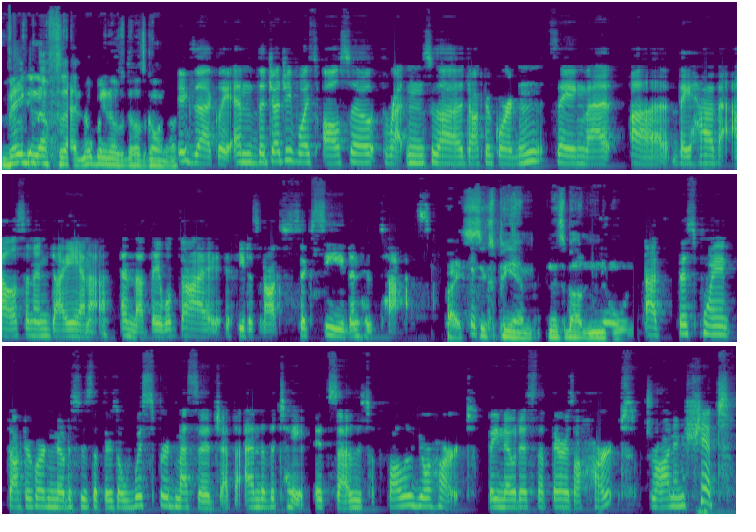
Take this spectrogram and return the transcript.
Vague enough that nobody knows what the hell's going on. Exactly. And the judgy voice also threatens uh, Dr. Gordon, saying that uh, they have Allison and Diana and that they will die if he does not succeed in his task. By 6 p.m. and it's about noon. At this point, Dr. Gordon notices that there's a whispered message at the end of the tape. It says, Follow your heart. They notice that there is a heart drawn in shit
